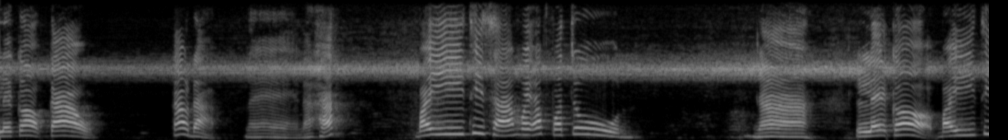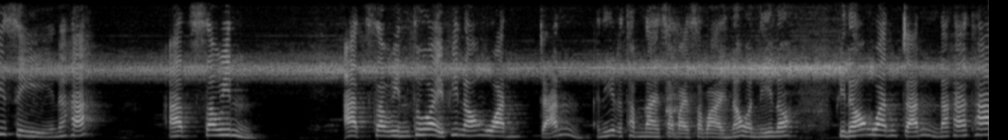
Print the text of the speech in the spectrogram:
แล้วก็เก้าเก้าดาบแน่นะคะ ใบที่สามไวอัพฟอร์จูนนะและก็ใบที่สี่นะคะ อัศวิน อัศวินถ้วยพี่น้องวันจันทร์อันนี้เราทำนายสบายๆนะวันนี้เนาะพี่น้องวันจันทร์นะคะ ถ้า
